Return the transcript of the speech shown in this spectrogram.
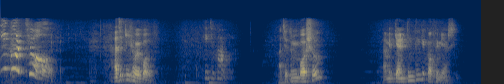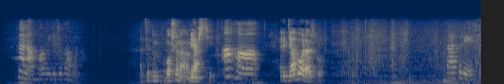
কি করছ আচ্ছা কি খাবে বলো? কিছু খাব না। আচ্ছা তুমি বসো। আমি ক্যান্টিন থেকে কফি নিয়ে আসি। না না আমি কিছু খাব না। আচ্ছা তুমি বসো না আমি আসছি। আহা। আরে যাব আর আসব। তাড়াতাড়ি এসো।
